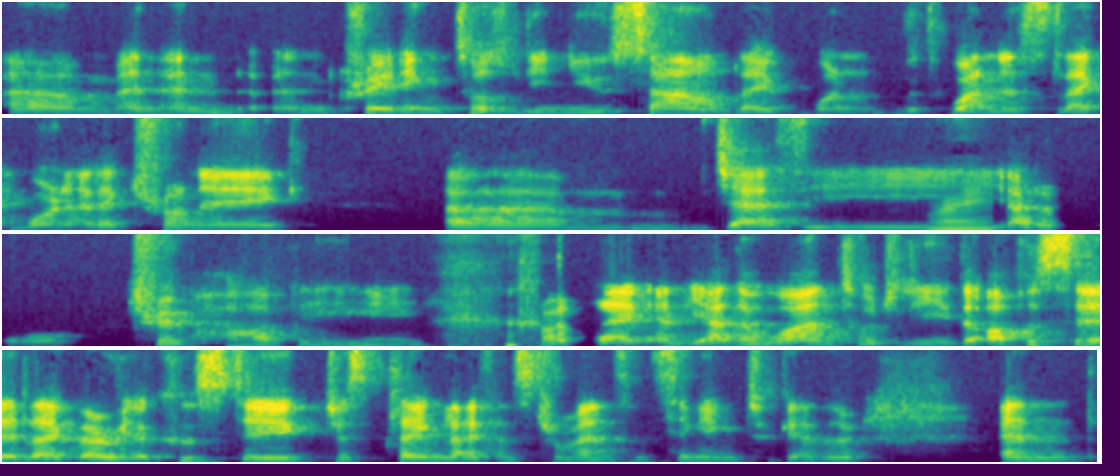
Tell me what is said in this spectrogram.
um, and, and, and creating totally new sound. Like one with one is like more an electronic, um, jazzy, right. I don't know, trip hoppy project. and the other one totally the opposite, like very acoustic, just playing live instruments and singing together. And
